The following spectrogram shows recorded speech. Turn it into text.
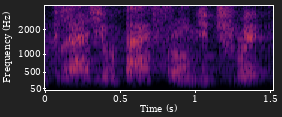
I'm glad you're back from your trip.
